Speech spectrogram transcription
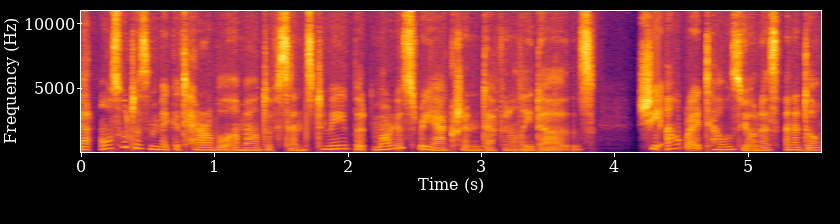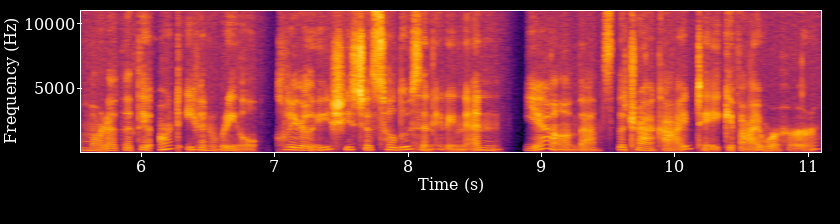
That also doesn't make a terrible amount of sense to me, but Marta's reaction definitely does. She outright tells Jonas and adult Marta that they aren't even real. Clearly, she's just hallucinating, and yeah, that's the track I'd take if I were her.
